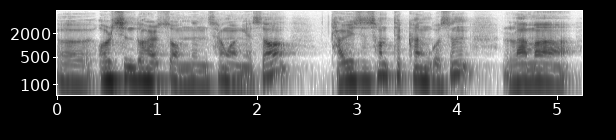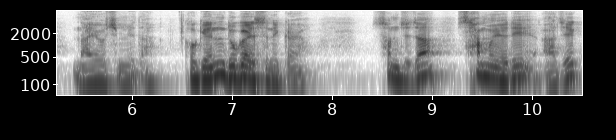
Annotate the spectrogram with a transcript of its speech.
어, 얼씬도 할 수 없는 상황에서 다윗이 선택한 곳은 라마 나요시입니다. 거기에는 누가 있으니까요? 선지자 사무엘이 아직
